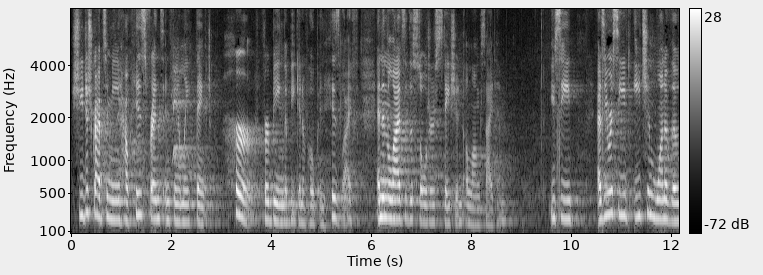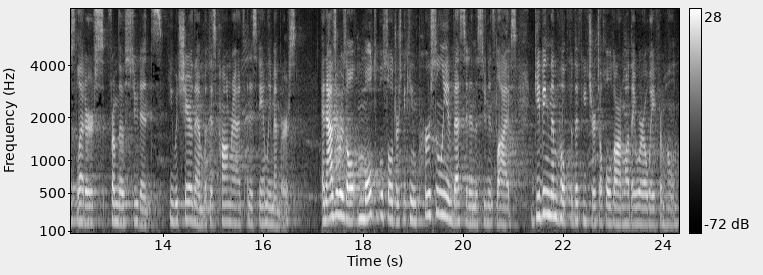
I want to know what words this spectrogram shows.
She described to me how his friends and family thanked her for being the beacon of hope in his life and in the lives of the soldiers stationed alongside him. You see, as he received each and one of those letters from those students, he would share them with his comrades and his family members. And as a result, multiple soldiers became personally invested in the students' lives, giving them hope for the future to hold on while they were away from home.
